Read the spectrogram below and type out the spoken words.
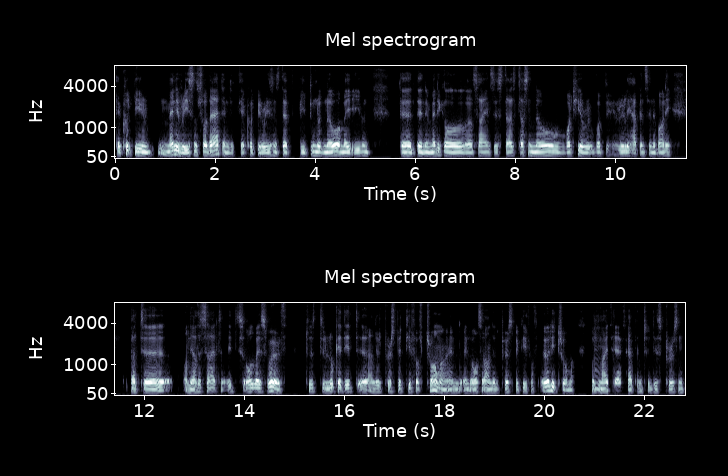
there could be many reasons for that, and there could be reasons that we do not know, or maybe even the the medical uh, sciences does doesn't know what here what really happens in the body. But uh, on the other side, it's always worth to to look at it uh, under the perspective of trauma and and also under the perspective of early trauma. What Mm, might have happened to this person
